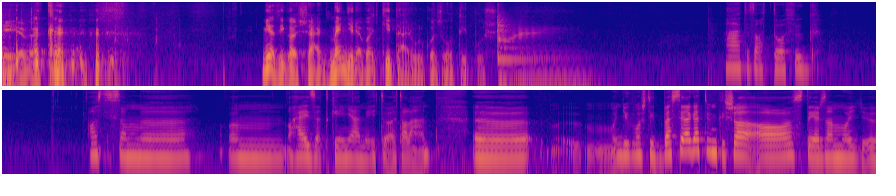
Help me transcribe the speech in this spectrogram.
éljövök. Mi az igazság? Mennyire vagy kitárulkozó típus? Hát ez attól függ. Azt hiszem a helyzet kényelmétől talán. Mondjuk most itt beszélgetünk, és azt érzem, hogy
